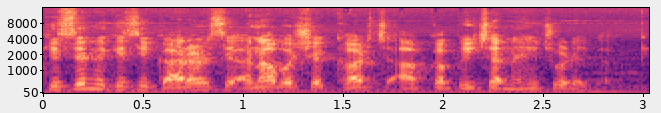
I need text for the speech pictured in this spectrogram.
किसी न किसी कारण से अनावश्यक खर्च आपका पीछा नहीं छोड़ेगा।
